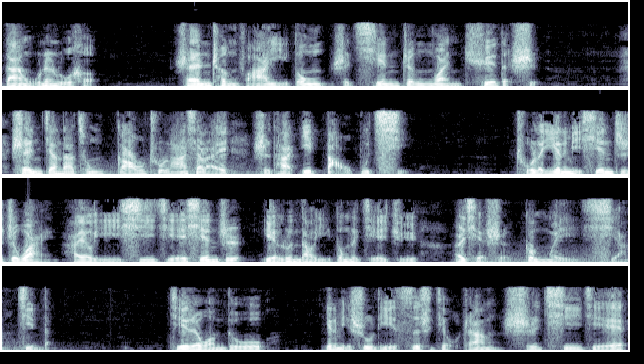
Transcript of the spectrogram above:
但无论如何，神惩罚以东是千真万确的事。神将他从高处拉下来，使他一倒不起。除了耶利米先知之外，还有以西结先知也论到以东的结局，而且是更为详尽的。接着我们读耶利米书第四十九章十七节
